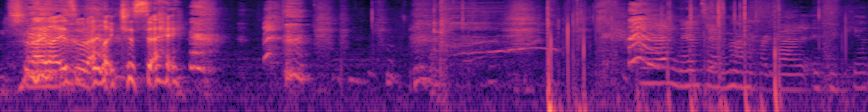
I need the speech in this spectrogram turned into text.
Is what I, is what I like to say. I had an answer and then I forgot it. If you can't.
